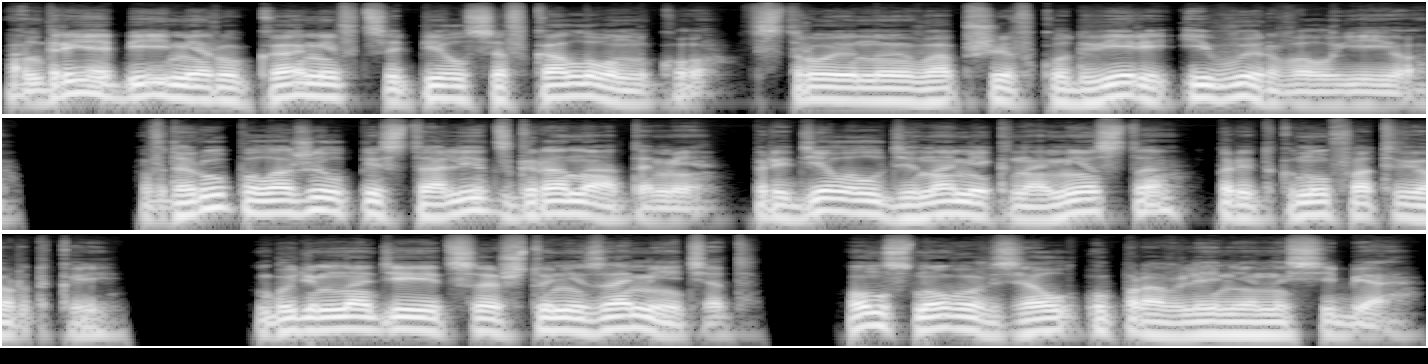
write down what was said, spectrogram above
Андрей обеими руками вцепился в колонку, встроенную в обшивку двери, и вырвал ее. В дыру положил пистолет с гранатами, приделал динамик на место, приткнув отверткой. Будем надеяться, что не заметят. Он снова взял управление на себя.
